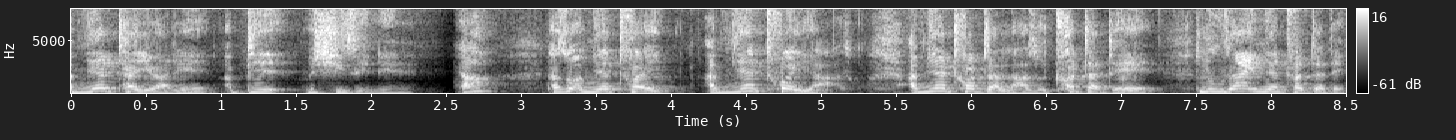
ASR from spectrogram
အမျက်ထက်ရတယ်အပြစ်မရှိစေနဲ့ဟာဒါဆိုအမျက်ထွက်အမျက်ထွက်ရအမျက်ထွက်တတ်လားဆိုထွက်တတ်တယ်လူတိုင်းအမျက်ထွက်တတ်တယ်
